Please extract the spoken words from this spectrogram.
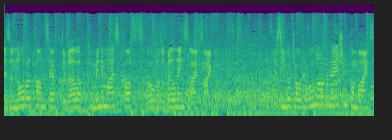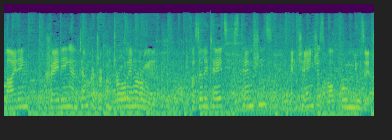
is a novel concept developed to minimize costs over the building's life cycle. Desigo Total Room Automation combines lighting, shading and temperature control in a room, facilitates extensions and changes of room usage,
